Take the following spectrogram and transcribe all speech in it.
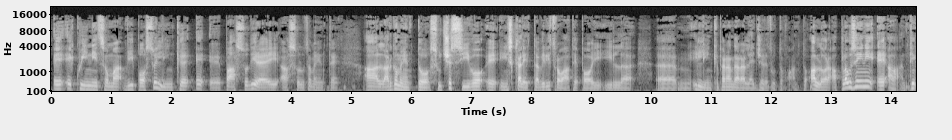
e, e quindi insomma vi posto il link e, e passo direi assolutamente all'argomento successivo e in scaletta vi ritrovate poi il, ehm, il link per andare a leggere tutto quanto. Allora, applausini e avanti.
